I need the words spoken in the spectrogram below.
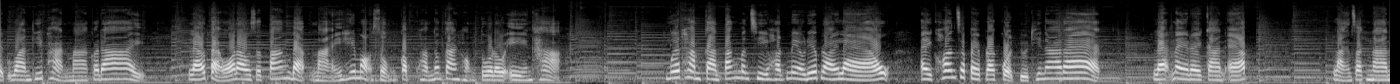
7 วันที่ผ่านมาก็ได้ แล้วแต่ว่าเราจะตั้งแบบไหนให้เหมาะสมกับความต้องการของตัวเราเองค่ะ เมื่อทำการตั้งบัญชี Hotmail เรียบร้อยแล้ว ไอคอนจะไปปรากฏอยู่ที่หน้าแรก และในรายการแอป หลังจากนั้น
